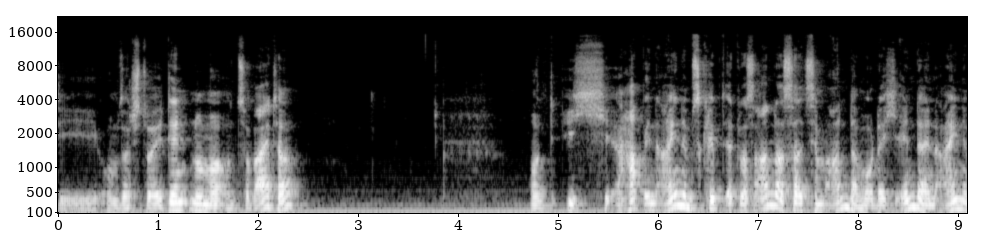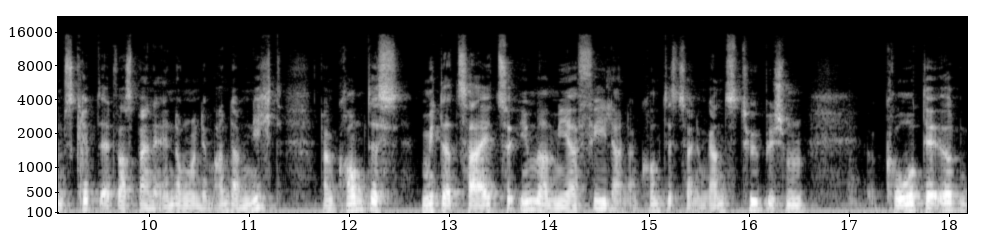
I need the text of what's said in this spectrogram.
die Umsatzsteueridentnummer und so weiter und ich habe in einem Skript etwas anders als im anderen oder ich ändere in einem Skript etwas bei einer Änderung und im anderen nicht, dann kommt es mit der Zeit zu immer mehr Fehlern. Dann kommt es zu einem ganz typischen Code,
